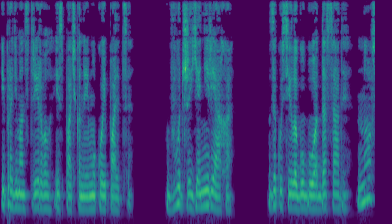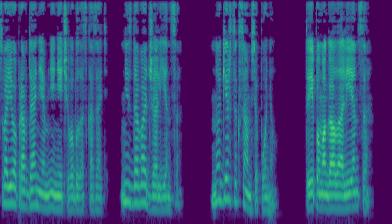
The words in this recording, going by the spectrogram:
и продемонстрировал испачканные мукой пальцы. Вот же я неряха. Закусила губу от досады, но в свое оправдание мне нечего было сказать. Не сдавать же Альенса. Но герцог сам все понял. «Ты помогала Альенса?»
